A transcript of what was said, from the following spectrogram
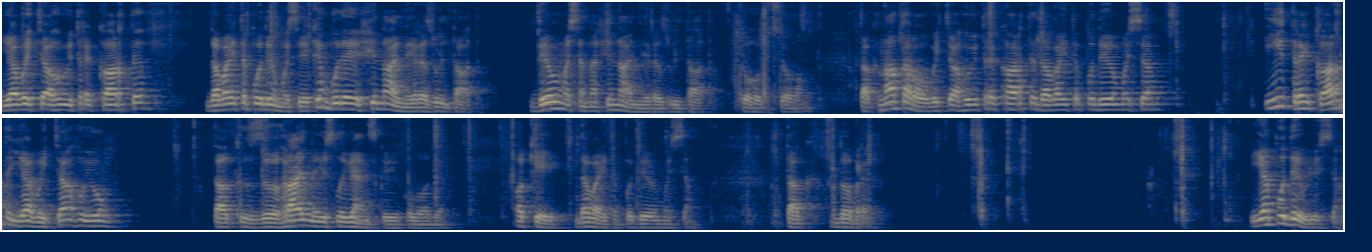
я витягую три карти. Давайте подивимося, яким буде фінальний результат. Дивимося на фінальний результат того всього. Так, на таро витягую три карти. Давайте подивимося. І три карти я витягую так, з гральної слов'янської колоди. Окей, давайте подивимося. Так, добре. Я подивлюся.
